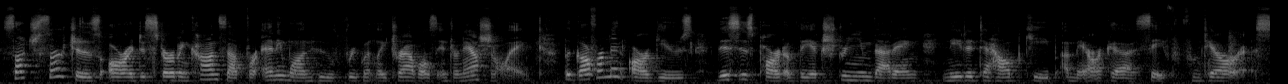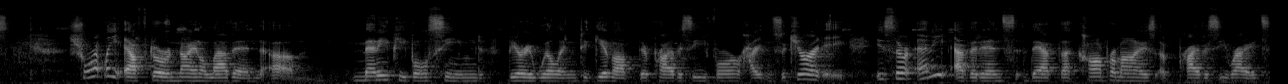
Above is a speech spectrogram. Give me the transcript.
Such searches are a disturbing concept for anyone who frequently travels internationally. The government argues this is part of the extreme vetting needed to help keep America safe from terrorists. Shortly after 9 11, um, many people seemed very willing to give up their privacy for heightened security. Is there any evidence that the compromise of privacy rights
